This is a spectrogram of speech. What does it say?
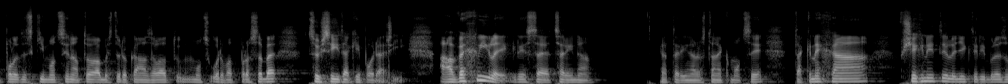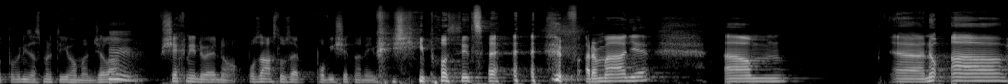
politické moci na to, abyste dokázala tu moc urvat pro sebe, což se jí taky podaří. A ve chvíli, kdy se carina Katerína dostane k moci, tak nechá všechny ty lidi, kteří byli zodpovědní za smrt jeho manžela, Hmm. všechny do jednoho po zásluze povýšit na nejvyšší pozice v armádě. Um, no a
